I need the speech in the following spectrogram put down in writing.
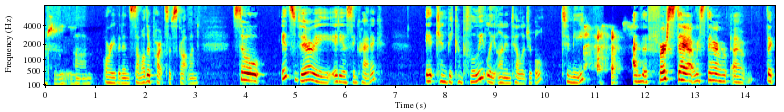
Absolutely. Um, or even in some other parts of Scotland. So it's very idiosyncratic. It can be completely unintelligible to me. and the first day I was there, um, the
